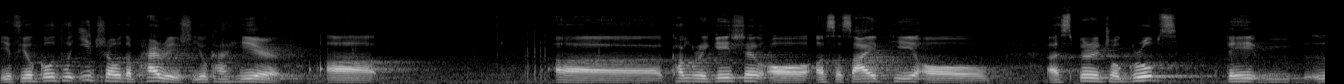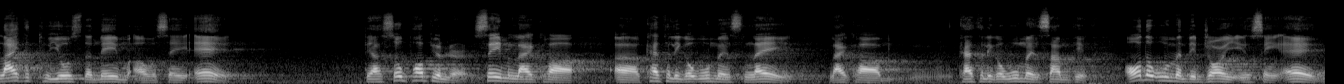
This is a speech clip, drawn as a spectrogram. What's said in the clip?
if you go to each of the parish, you can hear uh, a congregation or a society or spiritual groups, they like to use the name of Saint Anne. They are so popular, same like uh, uh, Catholic Women's lay, like um, Catholic Woman something. All the women they join in Saint Anne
